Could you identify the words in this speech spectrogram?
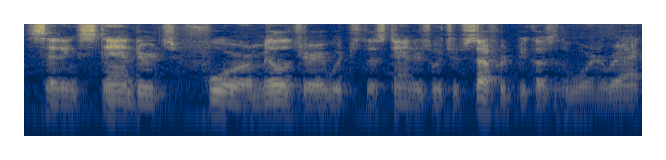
setting standards for our military, which the standards which have suffered because of the war in Iraq.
